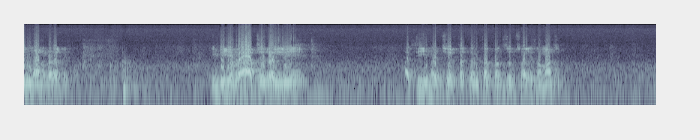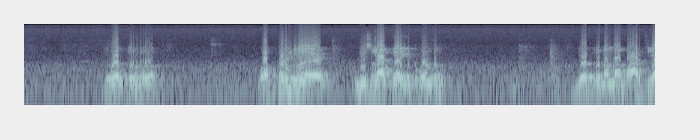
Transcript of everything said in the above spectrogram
ದಿನಮಾನಗಳಲ್ಲಿ ಇಡೀ ರಾಜ್ಯದಲ್ಲಿ ಅತಿ ಹೆಚ್ಚು ಇರ್ತಕ್ಕಂಥ ಪಂಚಮಸಾಲಿ ಸಮಾಜ. ಇವತ್ತು ಒಬ್ಬರಿಗೆ ಮೀಸಲಾತಿಯಾಗಿ ಇಟ್ಕೊಂಡು ಇವತ್ತು ನಮ್ಮ ಭಾರತೀಯ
